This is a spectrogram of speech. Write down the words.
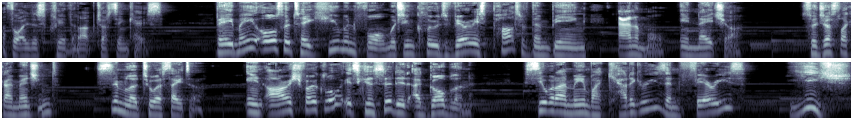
I thought I'd just clear that up just in case. They may also take human form, which includes various parts of them being animal in nature. So, just like I mentioned, similar to a satyr. In Irish folklore, it's considered a goblin. See what I mean by categories and fairies? Yeesh.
